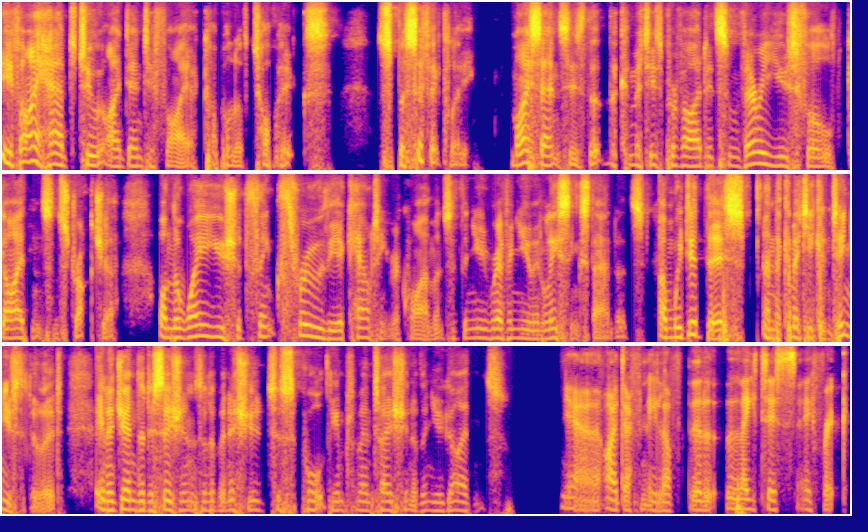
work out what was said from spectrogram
If I had to identify a couple of topics specifically my sense is that the committee's provided some very useful guidance and structure on the way you should think through the accounting requirements of the new revenue and leasing standards. And we did this, and the committee continues to do it, in agenda decisions that have been issued to support the implementation of the new guidance. Yeah, I definitely love the latest IFRIC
